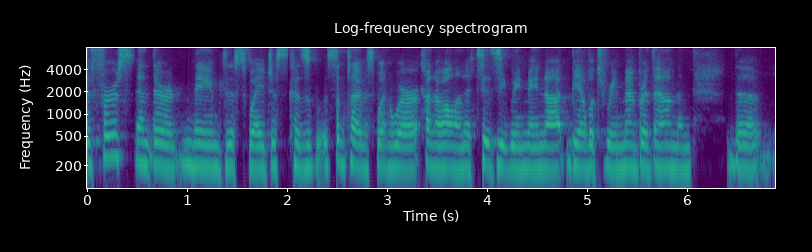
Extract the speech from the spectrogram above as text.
the first, and they're named this way just because sometimes when we're kind of all in a tizzy, we may not be able to remember them. And the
